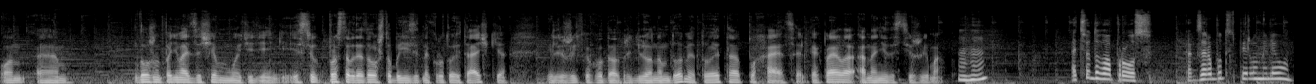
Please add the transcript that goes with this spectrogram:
он, эм, должен понимать, зачем ему эти деньги. Если просто для того, чтобы ездить на крутой тачке или жить в каком-то определенном доме, то это плохая цель. Как правило, она недостижима. Мгм. Отсюда вопрос. Как заработать первый миллион?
